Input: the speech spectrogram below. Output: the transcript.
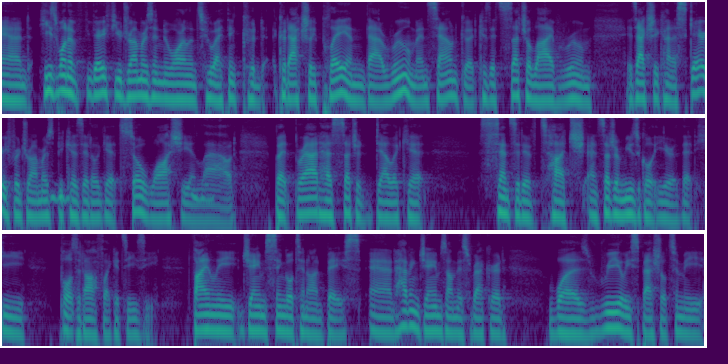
and he's one of very few drummers in New Orleans who I think could could actually play in that room and sound good because it's such a live room. It's actually kind of scary for drummers mm-hmm. because it'll get so washy and loud. But Brad has such a delicate, sensitive touch and such a musical ear that he pulls it off like it's easy. Finally, James Singleton on bass. And having James on this record was really special to me.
